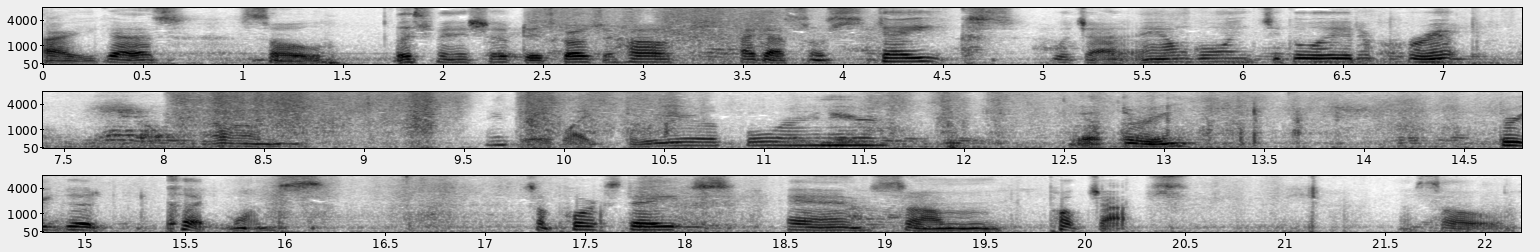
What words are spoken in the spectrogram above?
All right, you guys. So let's finish up this grocery haul. I got some steaks, which I am going to go ahead and prep. Um, I think there's like three or four in here. Yeah, three. Three good cut ones. Some pork steaks and some pork chops. So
